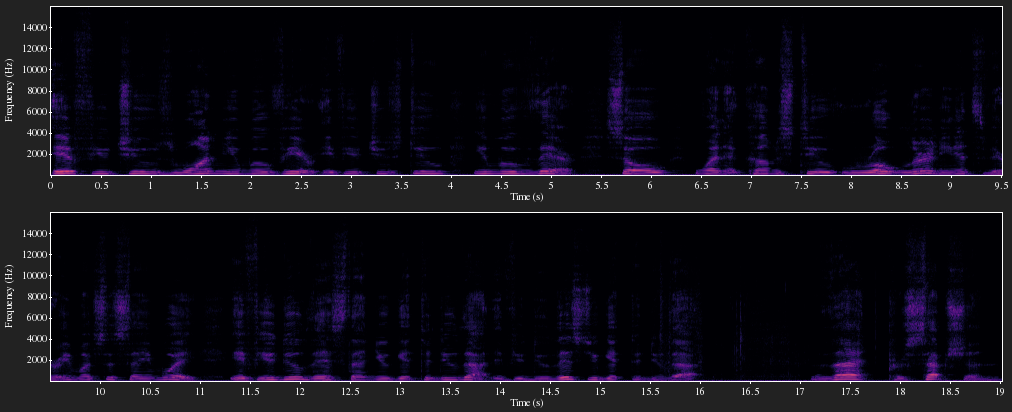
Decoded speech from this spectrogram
If you choose one, you move here. If you choose two, you move there. So when it comes to rote learning, it's very much the same way. If you do this, then you get to do that. If you do this, you get to do that. That perception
